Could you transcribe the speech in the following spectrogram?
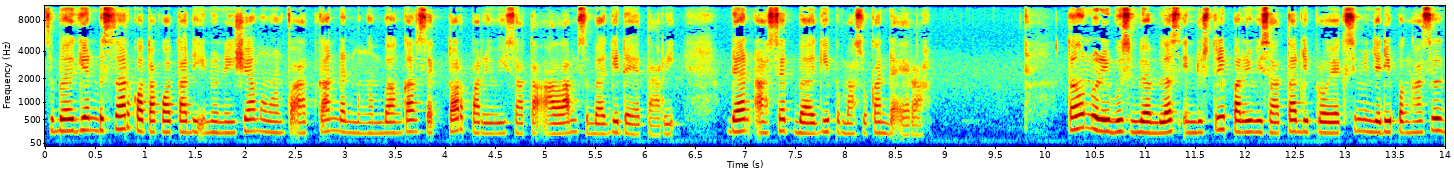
Sebagian besar kota-kota di Indonesia memanfaatkan dan mengembangkan sektor pariwisata alam sebagai daya tarik dan aset bagi pemasukan daerah. Tahun 2019, industri pariwisata diproyeksi menjadi penghasil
